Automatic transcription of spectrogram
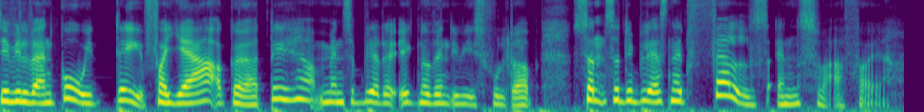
det ville være en god idé for jer at gøre det her, men så bliver det ikke nødvendigvis fuldt op. Sådan, så det bliver sådan et fælles ansvar for jer.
